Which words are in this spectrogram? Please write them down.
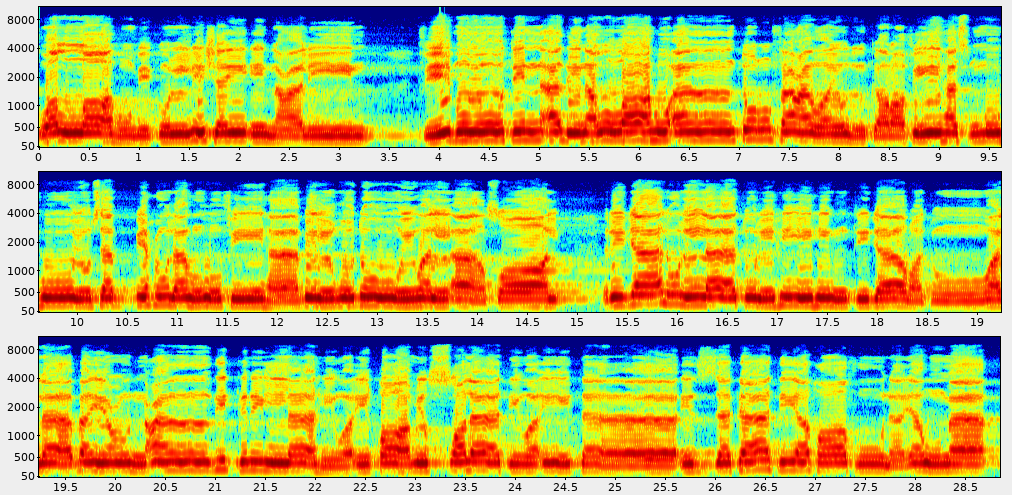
والله بكل شيء عليم. في بيوت أذن الله أن ترفع ويذكر فيها اسمه يسبح له فيها بالغدو والآصال. رجال لا تلهيهم تجارة ولا بيع عن ذكر الله وإقام الصلاة وإيتاء الزكاة يخافون يوما.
